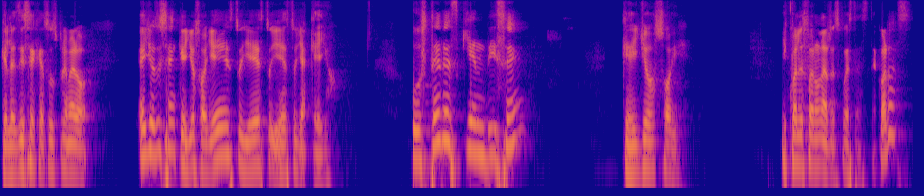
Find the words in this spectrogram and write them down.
Que les dice Jesús primero, ellos dicen que yo soy esto y esto y esto y aquello. ¿Ustedes quién dice que yo soy? ¿Y cuáles fueron las respuestas? ¿Te acuerdas?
